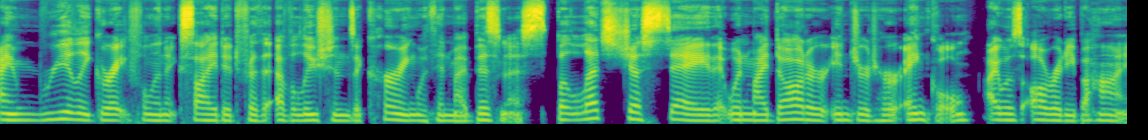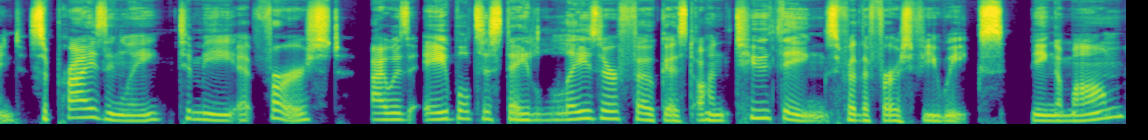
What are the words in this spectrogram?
I'm really grateful and excited for the evolutions occurring within my business. But let's just say that when my daughter injured her ankle, I was already behind. Surprisingly, to me at first, I was able to stay laser focused on two things for the first few weeks being a mom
